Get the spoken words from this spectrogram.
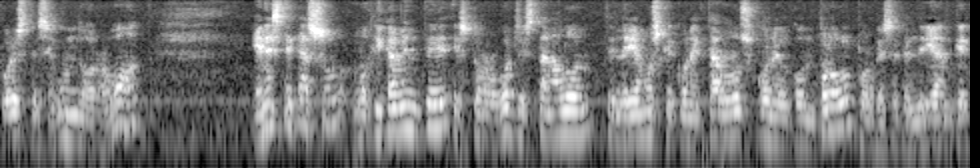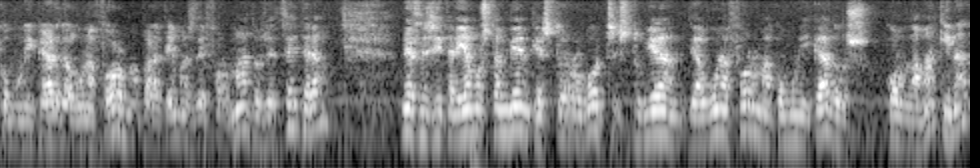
por este segundo robot, en este caso, lógicamente, estos robots standalone tendríamos que conectarlos con el control porque se tendrían que comunicar de alguna forma para temas de formatos, etc. Necesitaríamos también que estos robots estuvieran de alguna forma comunicados con la máquina,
